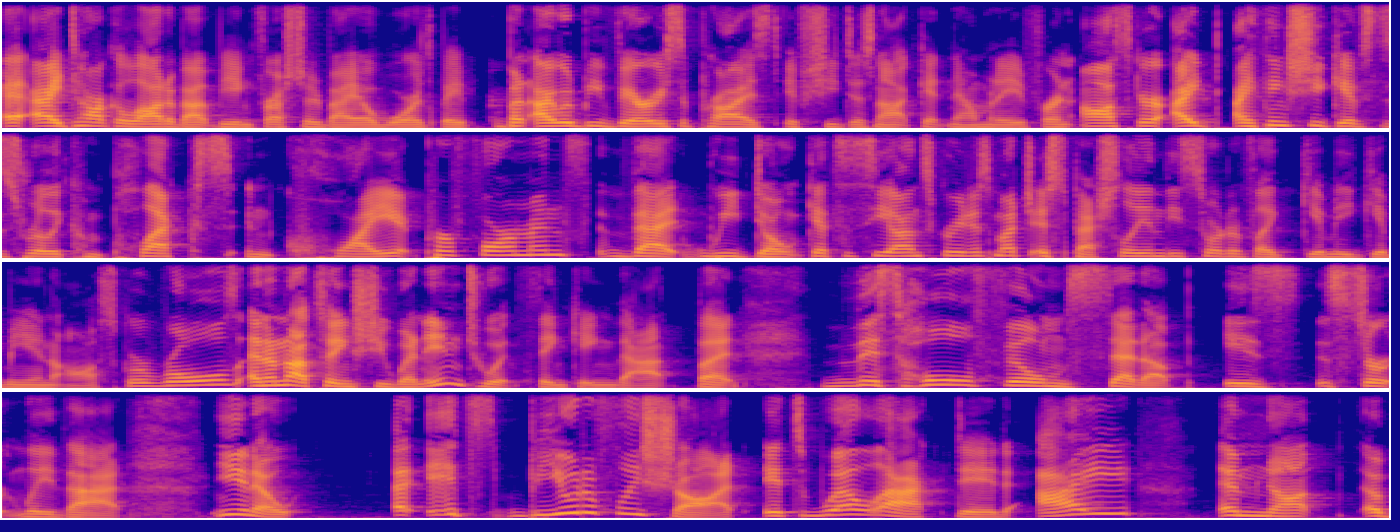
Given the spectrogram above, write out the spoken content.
I, I talk a lot about being frustrated by awards, babe, but I would be very surprised if she does not get nominated for an Oscar. I, I think she gives this really complex and quiet performance that we don't get to see on screen as much, especially in these sort of like gimme, gimme an Oscar roles. And I'm not saying she went into it thinking that, but this whole film setup is, is certainly that. You know, Uh, it's beautifully shot, it's well acted. I am not a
